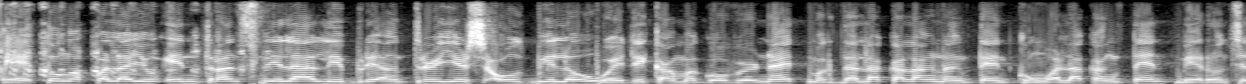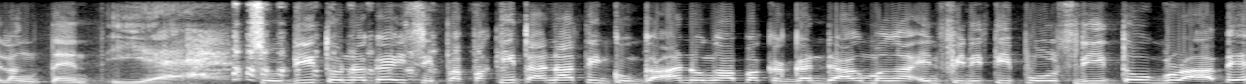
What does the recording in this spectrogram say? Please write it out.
Ito nga pala yung entrance nila. Libre ang 3 years old below. Pwede kang mag-overnight. Magdala ka lang ng tent. Kung wala kang tent, meron silang tent. Yeah. So dito na guys, ipapakita natin kung gaano nga ba kaganda ang mga infinity pools dito. Grabe.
